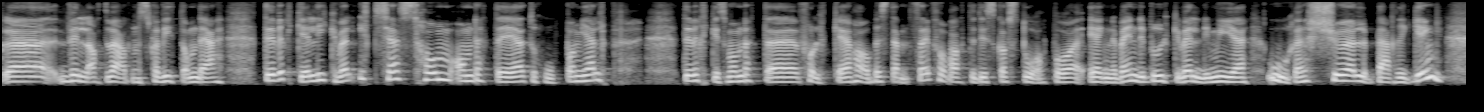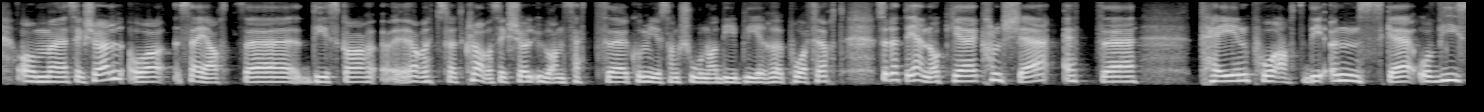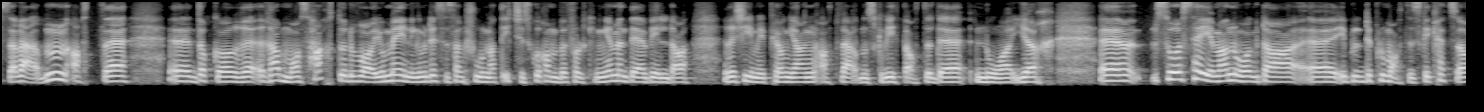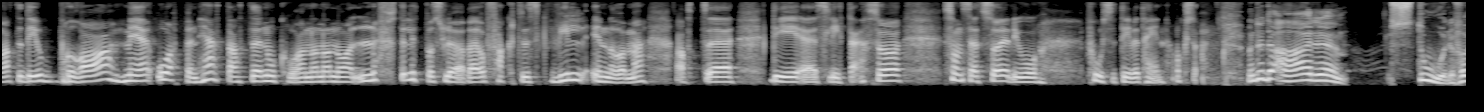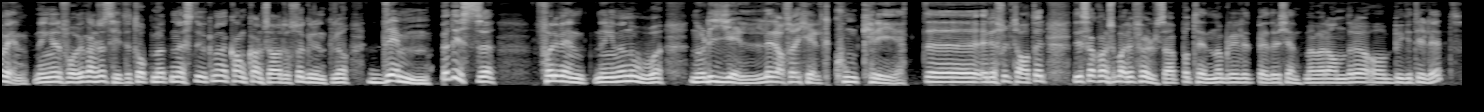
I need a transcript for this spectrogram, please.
vil at verden skal vite om det. Det virker likevel ikke som om dette er et rop om hjelp. Det virker som om dette folket har bestemt seg for at de skal stå på egne bein. De bruker veldig mye ordet sjølberging om seg sjøl, og sier at eh, de skal rett og slett klare seg sjøl uansett eh, hvor mye sanksjoner de blir påført. Så dette er nok eh, kanskje et tegn på at de ønsker å vise verden at eh, dere rammer oss hardt. og Det var jo meningen med disse sanksjonene at det ikke skulle ramme befolkningen, men det vil da regimet i Pyongyang at verden skal vite at det nå gjør. Eh, så sier man òg da eh, i diplomatiske kretser at det er jo bra med åpenhet, at nordkoreanerne nå løfter litt på sløret og faktisk vil innrømme at eh, de eh, sliter. Så, sånn sett så er det jo positive tegn også. Men du, det er eh, store forventninger, får vi kanskje si til toppmøtet neste uke, men det kan kanskje ha også grunn til å dempe disse forventningene noe når det gjelder altså helt konkrete resultater? De skal kanskje bare føle seg på tennene og bli litt bedre kjent med hverandre og bygge tillit?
